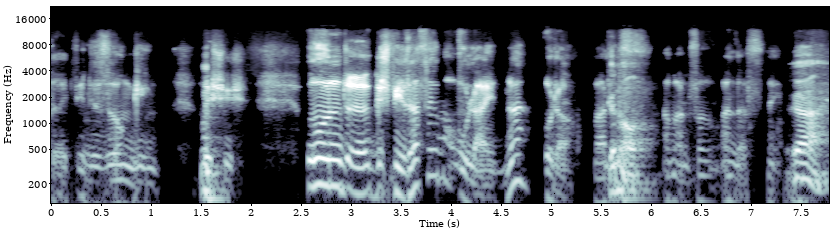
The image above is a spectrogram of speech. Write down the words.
direkt in die Saison ging. Richtig. Und äh, gespielt hast du immer O-Line, ne? Oder war das Genau. am Anfang anders? Nee. Ja,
